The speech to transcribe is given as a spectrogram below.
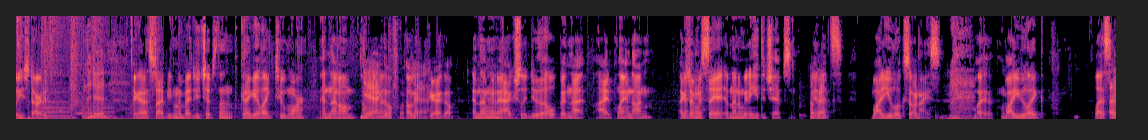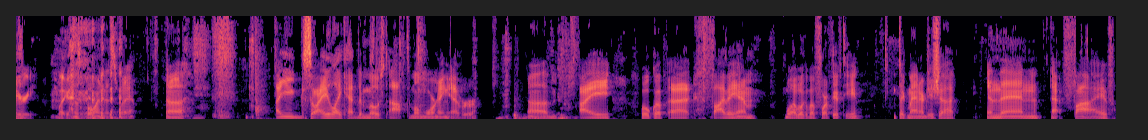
You started. I did. I gotta stop eating the veggie chips. Then can I get like two more, and then I'll I'm yeah gonna, go for it. Okay, yeah. here I go, and then I'm yeah. gonna actually do the open that I had planned on. Actually, okay. I'm gonna say it, and then I'm gonna eat the chips. Okay. And it's, why do you look so nice? why why are you like less was, hairy? Like I was born this way. Uh, I so I like had the most optimal morning ever. Um, I woke up at 5 a.m. Well, I woke up at 4:50 Took my energy shot. And then at five,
